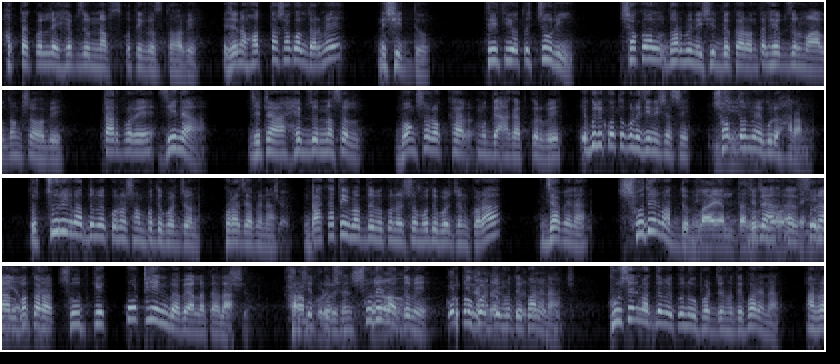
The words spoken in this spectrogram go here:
হত্যা করলে হেফজুল নফস ক্ষতিগ্রস্ত হবে। এই জন্য হত্যা সকল ধর্মে নিষিদ্ধ। তৃতীয়ত চুরি। সকল ধর্মে নিষিদ্ধ কারণ তাহলে হেফজুল মাল ধ্বংস হবে। তারপরে জিনা যেটা হেফজুল নসল বংশ রক্ষার মধ্যে আঘাত করবে। এগুলি কতগুলো জিনিস আছে? সব ধর্মে এগুলো হারাম। তো চুরির মাধ্যমে কোনো সম্পদ উপার্জন করা যাবে না। ডাকাতির মাধ্যমে কোনো সম্পদ উপার্জন করা যাবে না। সুদের মাধ্যমে যেটা সুরা আল বাকারা সুদকে কঠিন ভাবে আল্লাহ তালা। করেছেন। সুদের মাধ্যমে কোনো উপার্জন হতে পারে না। ঘুষের মাধ্যমে কোনো উপার্জন হতে পারে না। আর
